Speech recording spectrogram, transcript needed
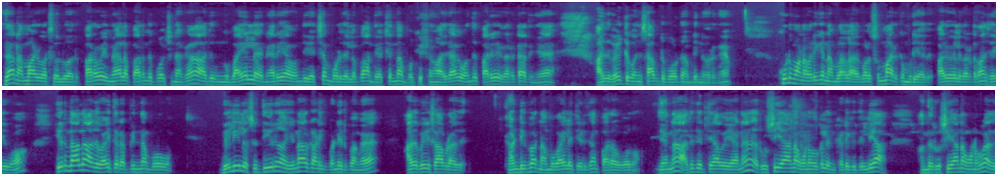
இதான் நம்மாழ்வார் சொல்லுவார். பறவை மேலே பறந்து போச்சுனாக்கா அது உங்கள் வயலில் நிறையா வந்து எச்சம் போடுது இல்லைப்பா அந்த எச்சம் தான் பொக்கிஷம். அதுக்காக வந்து பறவை விரட்டாதீங்க. அது வயிற்று கொஞ்சம் சாப்பிட்டு போட்டோம் அப்படின்னு வருங்க. கூடுமான வரைக்கும் நம்மளால் அவ்வளோ சும்மா இருக்க முடியாது. பறவைகளை விரட்ட தான் செய்வோம். இருந்தாலும் அது வயிற்று ரப்பின்னு தான் போகும். வெளியில் சுற்றியும் இனார்கானிக் பண்ணியிருப்பாங்க அதை போய் சாப்பிடாது. கண்டிப்பாக நம்ம வயலை தேடி தான் பறவை வரும் ஏன்னா அதுக்கு தேவையான ருசியான உணவுகள் எனக்கு கிடைக்குது இல்லையா? அந்த ருசியான உணவு அது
